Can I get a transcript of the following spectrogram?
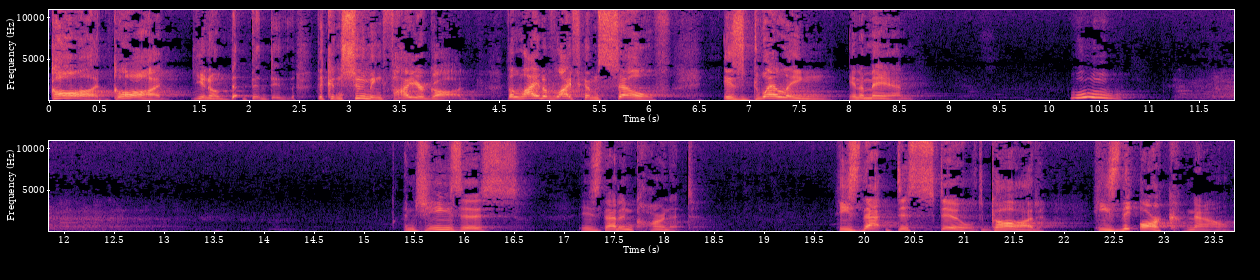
God, God you know, the, the, the consuming fire God, the light of life himself is dwelling in a man. Woo! And Jesus is that incarnate. He's that distilled. God, He's the ark now.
